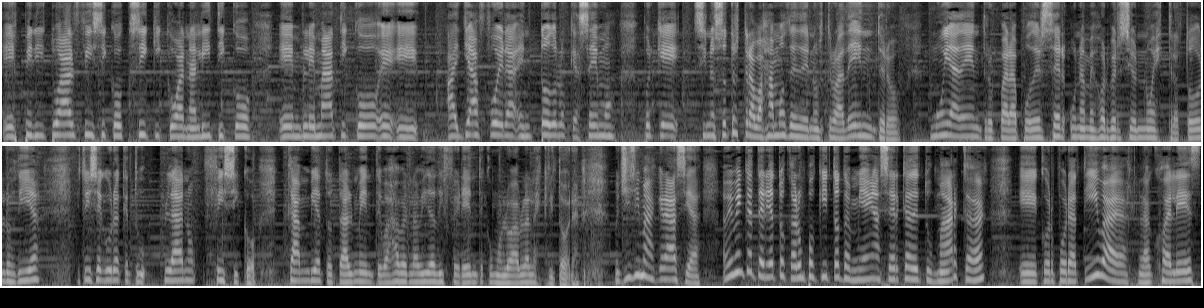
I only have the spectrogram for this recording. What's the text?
espiritual, físico, psíquico, analítico, emblemático. Eh, eh, allá afuera en todo lo que hacemos, porque si nosotros trabajamos desde nuestro adentro, muy adentro para poder ser una mejor versión nuestra todos los días, estoy segura que tu plano físico cambia totalmente, vas a ver la vida diferente como lo habla la escritora. Muchísimas gracias. A mí me encantaría tocar un poquito también acerca de tu marca eh, corporativa, la cual es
